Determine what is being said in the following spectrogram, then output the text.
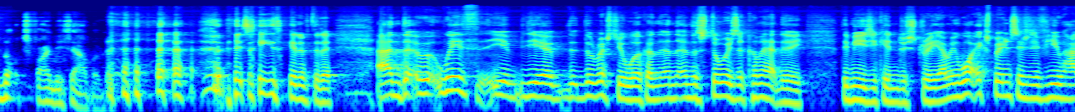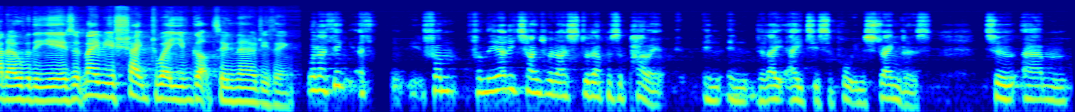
not to find this album. it's easy enough to do, and uh, with you, you, the rest of your work and, and, and, the stories that come out of the the music industry. I mean, what experiences have you had over the years that maybe have shaped where you've got to now? Do you think? Well, I think, I think from from the early times when I stood up as a poet in in the late '80s, supporting the Stranglers, to um,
